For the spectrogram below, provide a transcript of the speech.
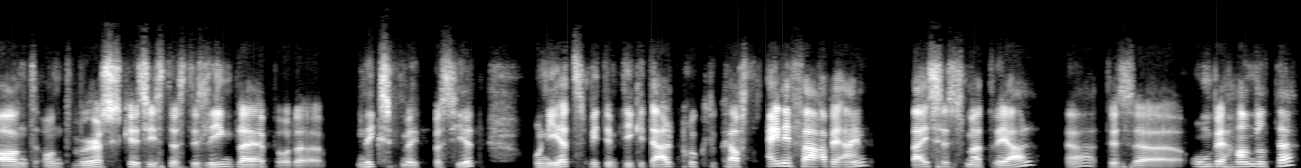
und, und Worst Case ist, dass das liegen bleibt oder nichts mehr passiert. Und jetzt mit dem Digitaldruck, du kaufst eine Farbe ein, weißes Material, ja, das äh, Unbehandelte.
